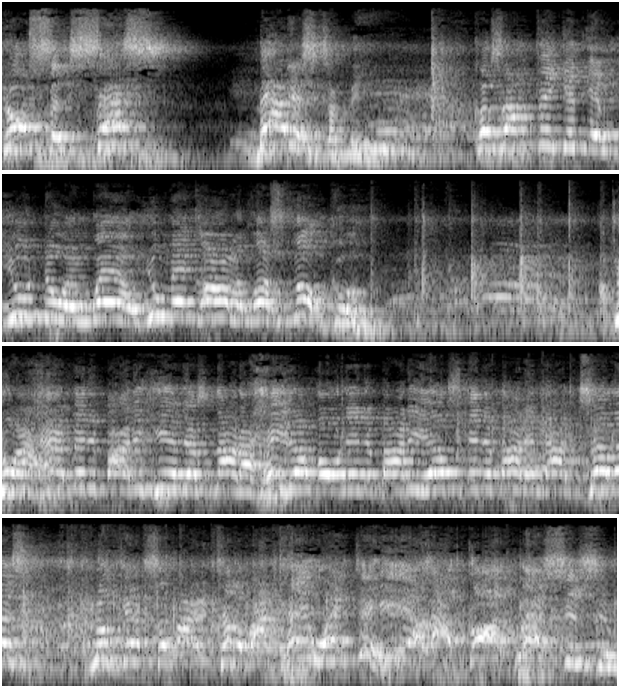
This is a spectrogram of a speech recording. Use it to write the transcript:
Your success matters to me. Because I'm thinking if you're doing well, you make all of us look good. Do I have anybody here that's not a hater on anybody else? Anybody not jealous? Look at somebody, tell them, I can't wait to hear how God blesses you.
